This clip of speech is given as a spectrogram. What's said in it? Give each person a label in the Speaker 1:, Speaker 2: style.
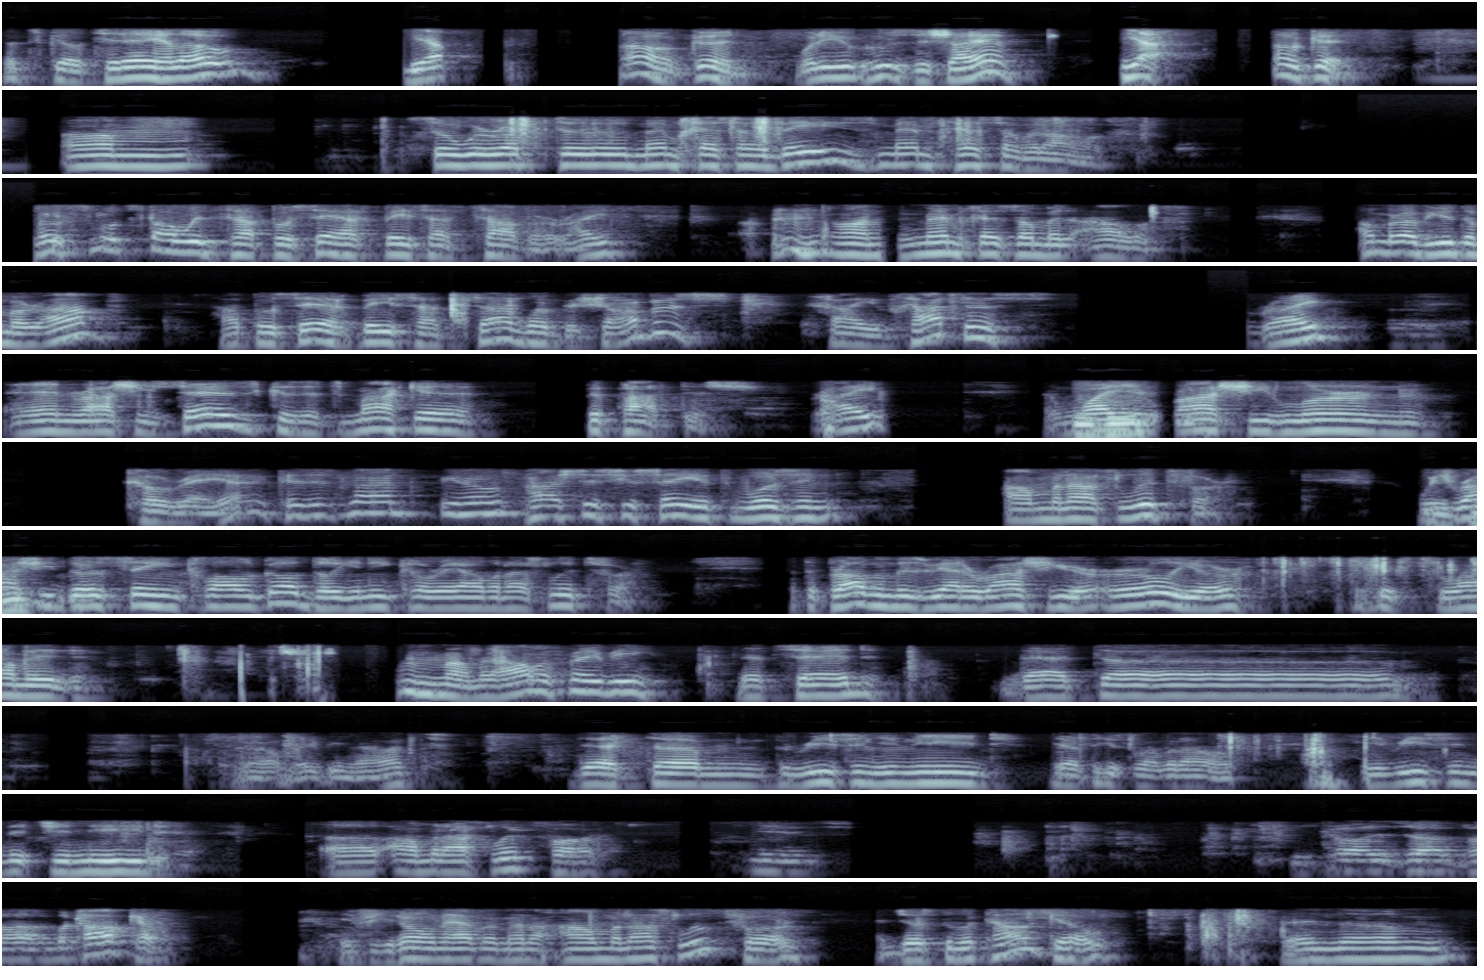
Speaker 1: Let's go. Today, hello?
Speaker 2: Yep.
Speaker 1: Oh, good. What are you, who's the Shia?
Speaker 2: Yeah.
Speaker 1: Oh, good. Um, so we're up to Mem Ches Beis, Mem Tes Aleph. Let's, let's start with uh, Poseach Beis HaTzava, right? On Mem Ches Aleph. Amr Rav Yudah Marav, HaPoseach Beis HaTzava B'Shabbos, Chayiv Chatas, right? And Rashi says, because it's Makkah Bepatish, right? And why
Speaker 2: Mhm.
Speaker 1: did Rashi learn Korea? Because it's not, you know, Pashtus, you say it wasn't Almanas Litfer, which
Speaker 2: Mhm.
Speaker 1: Rashi does say in Klal Gadol, you need Korea Almanas Litfer. But the problem is we had a Rashi here earlier, I think it's Lamed, Lamed Aleph maybe, that said that, uh, well, maybe not, that um, the reason you need, yeah, I think it's Lamed Aleph, the reason that you need uh, Almanas Litfar is because of uh, Makalkel. If you don't have an Almanas Litfar and just the Makalkel, then um,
